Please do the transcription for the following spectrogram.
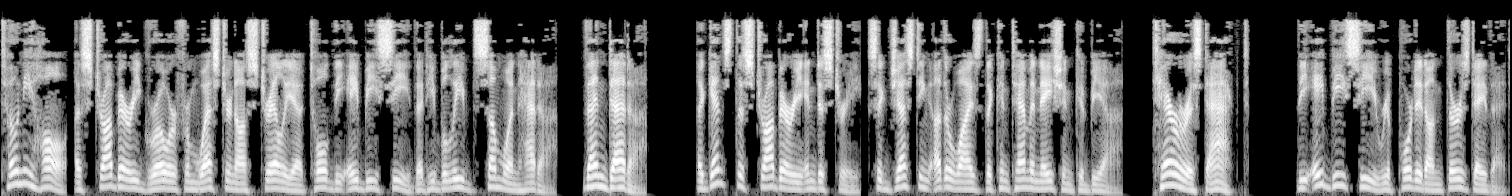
Tony Hall, a strawberry grower from Western Australia told the ABC that he believed someone had a «vendetta» against the strawberry industry, suggesting otherwise the contamination could be a «terrorist act». The ABC reported on Thursday that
